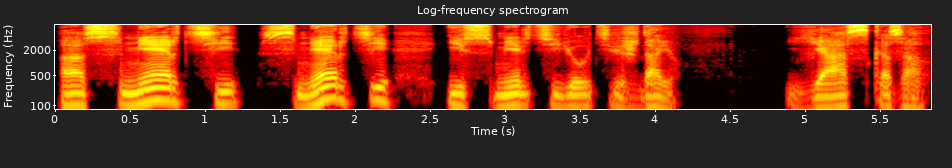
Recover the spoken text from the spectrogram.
о смерти, смерти и смерти ее утверждаю. Я сказал.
